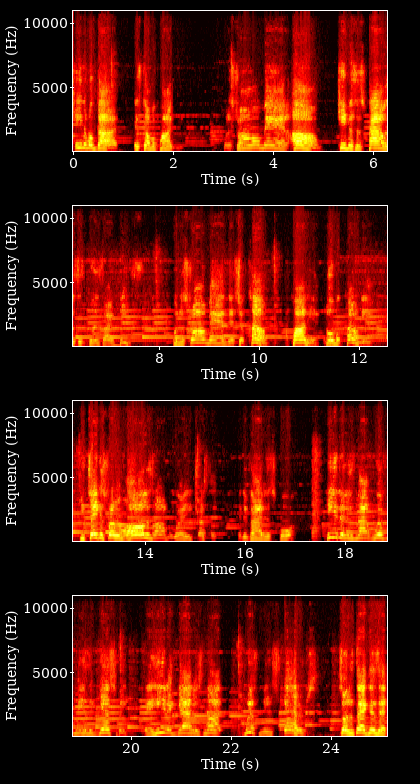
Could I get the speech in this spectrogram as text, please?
kingdom of God is come upon you. When a strong man armed keepeth his palace, his goods are in peace. But a strong man that shall come upon him and overcome him, he taketh from him all his armor where he trusted and divided his spoil. He that is not with me is against me, and he that gathers not with me scatters. So the fact is that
